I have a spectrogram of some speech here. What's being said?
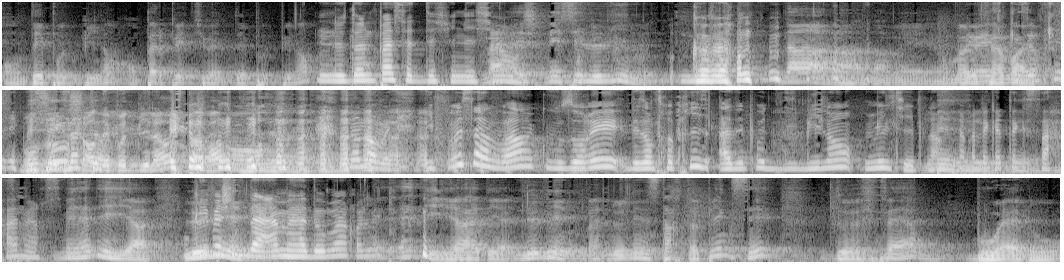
en dépôt de bilan, en perpétuel dépôt de bilan. Ne donne pas cette définition. Mais c'est le lean. Gouverne. Non, non, non, mais m'avait euh, fait un mal. Bonjour, je suis en dépôt de bilan, c'est pas vraiment. Hein. non, non, mais il faut savoir que vous aurez des entreprises à dépôt de bilan multiples. Hein. Mais, merci. Mais il y a le lien, le startuping, c'est de faire boulot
